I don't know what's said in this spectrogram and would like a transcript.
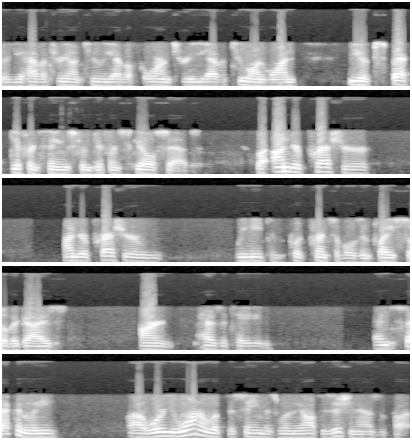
or you have a three on two, you have a four on three, you have a two on one, you expect different things from different skill sets. But under pressure, under pressure, we need to put principles in place so the guys aren't hesitating. And secondly, uh, where you want to look the same is when the opposition has the puck.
